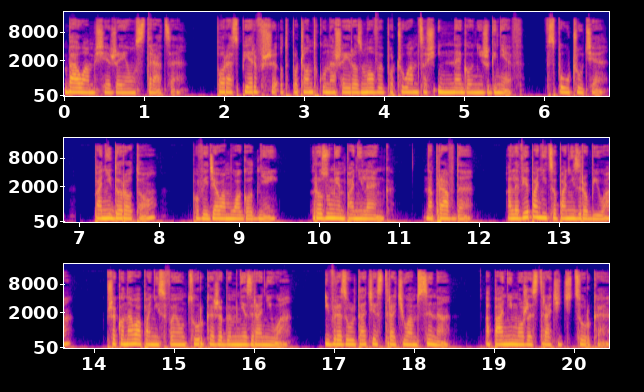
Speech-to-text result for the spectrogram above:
bałam się, że ją stracę. Po raz pierwszy od początku naszej rozmowy poczułam coś innego niż gniew, współczucie. Pani Doroto, powiedziałam łagodniej, rozumiem pani lęk. Naprawdę. Ale wie pani, co pani zrobiła? Przekonała pani swoją córkę, żeby mnie zraniła. I w rezultacie straciłam syna, a pani może stracić córkę.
